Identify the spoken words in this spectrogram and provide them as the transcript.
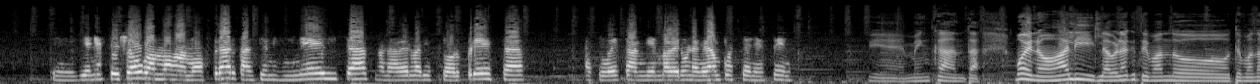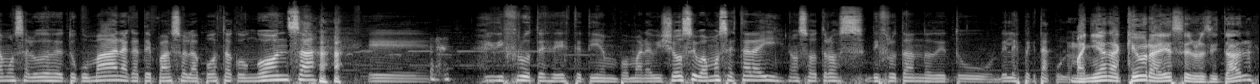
eh, y en este show vamos a mostrar canciones inéditas, van a haber varias sorpresas, a su vez también va a haber una gran puesta en escena. Bien, me encanta. Bueno, Ali, la verdad que te mando, te mandamos saludos de Tucumán, acá te paso la posta con Gonza. eh, y disfrutes de este tiempo maravilloso y vamos a estar ahí nosotros disfrutando de tu del espectáculo. Mañana, ¿qué hora es el recital?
